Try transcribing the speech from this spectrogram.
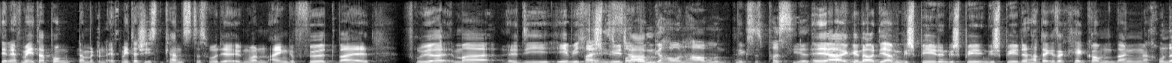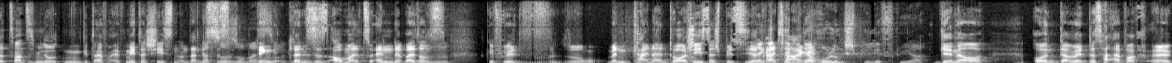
den Elfmeterpunkt, damit du einen Elfmeter schießen kannst. Das wurde ja irgendwann eingeführt, weil früher immer äh, die ewig Weil gespielt voll haben. umgehauen haben und nichts ist passiert. Ja, genau, die haben gespielt und gespielt und gespielt. Dann hat er gesagt, hey komm, dann nach 120 Minuten gibt es einfach Elfmeterschießen und dann Ach ist so, das so Ding, okay. dann ist es auch mal zu Ende, weil sonst Mhm. gefühlt so, wenn keiner ein Tor schießt, dann spielst du ja Da drei es ja Tage. Wiederholungsspiele früher. Genau. Und damit das halt einfach äh,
